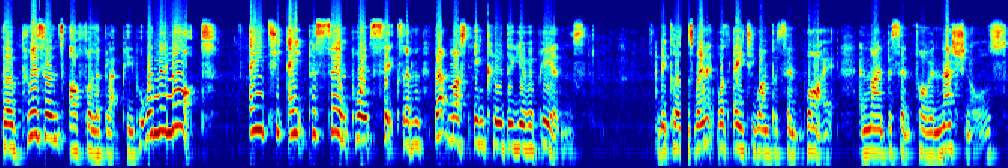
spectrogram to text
the prisons are full of black people when they're not. 88%, 0.6, and that must include the Europeans. Because when it was 81% white and 9% foreign nationals,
